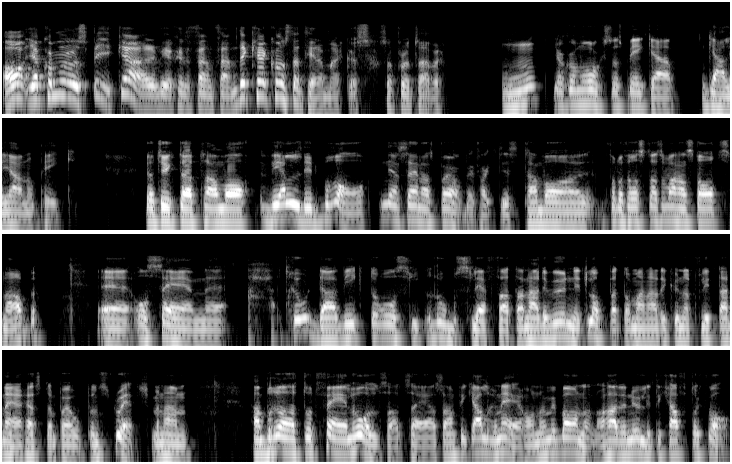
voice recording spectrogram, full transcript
ja, jag kommer att spika V755. Det kan jag konstatera Marcus, så får du ta över. Mm, jag kommer också spika Galliano Peak. Jag tyckte att han var väldigt bra senast på Åby faktiskt. Han var, för det första så var han startsnabb. Eh, och sen eh, trodde Viktor Rosleff att han hade vunnit loppet om han hade kunnat flytta ner hästen på open stretch. Men han, han bröt åt fel håll så att säga, så han fick aldrig ner honom i banan och hade nu lite krafter kvar.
